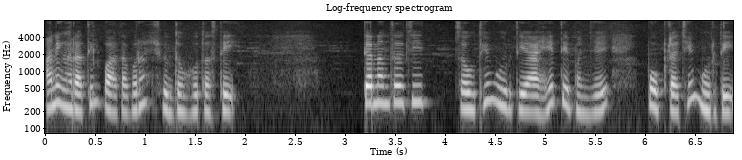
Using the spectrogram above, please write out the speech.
आणि घरातील वातावरण शुद्ध होत असते. त्यानंतरची चौथी मूर्ती आहे ते म्हणजे पोपटाची मूर्ती.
